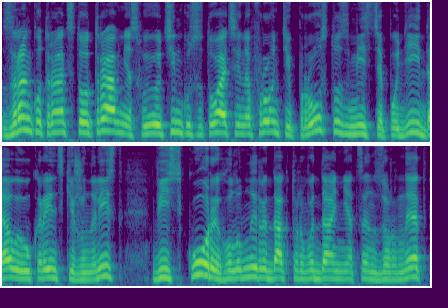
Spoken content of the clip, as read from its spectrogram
Зранку 13 травня свою оцінку ситуації на фронті просто з місця подій дали український журналіст, військовий, головний редактор видання Цензорнет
